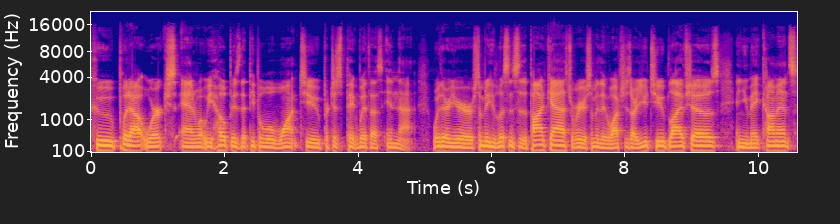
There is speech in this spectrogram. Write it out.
who put out works, and what we hope is that people will want to participate with us in that. Whether you're somebody who listens to the podcast, or whether you're somebody that watches our YouTube live shows and you make comments.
